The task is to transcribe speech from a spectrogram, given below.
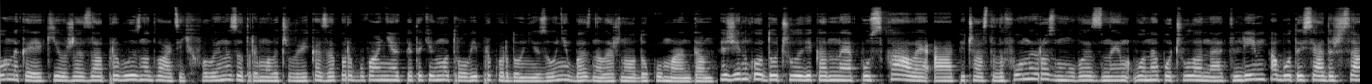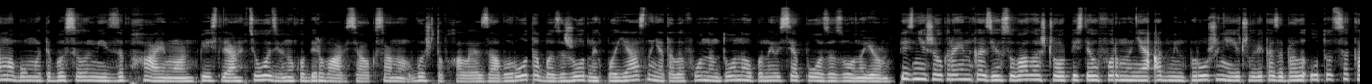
прикордонники, які вже за приблизно 20 хвилин затримали чоловіка за перебування в п'ятикілометровій прикордонній зоні без належного документа. Жінку до чоловіка не пускали. А під час телефонної розмови з ним вона почула на тлі або ти сядеш сам, або ми тебе силоміць запхаємо. Після цього дзвінок обірвався. Оксану виштовхали за ворота без жодних пояснень. Телефон Антона опинився поза зоною. Пізніше Українка з'ясувала, що після оформлення адмінпорушення її чоловіка забрали у ТЦК.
